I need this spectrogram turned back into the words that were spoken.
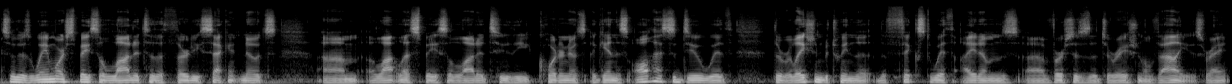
So there's way more space allotted to the 30 second notes um, a lot less space allotted to the quarter notes. Again, this all has to do with the relation between the, the fixed width items uh, versus the durational values, right?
